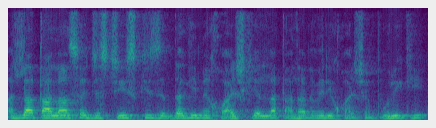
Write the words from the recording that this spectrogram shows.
अल्लाह ताला से जिस चीज़ की ज़िंदगी में ख्वाहिश की, अल्लाह ताला ने मेरी ख्वाहिशें पूरी की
